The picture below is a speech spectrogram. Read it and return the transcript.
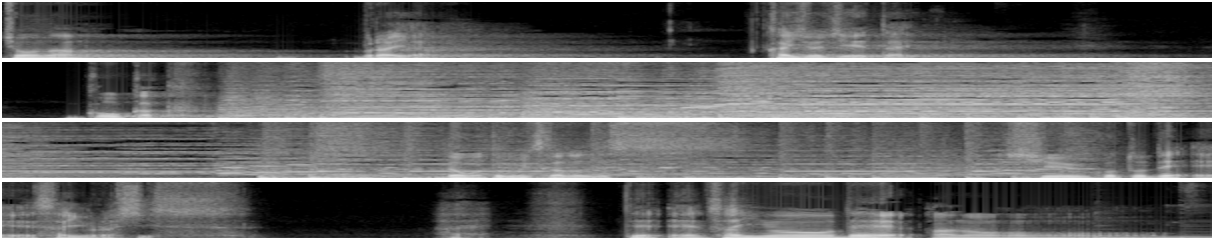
長男、ブライアン、海上自衛隊、合格。どうも、徳光和夫です。ちゅうことで、えー採用らしいです。はい。で、えー採用で、あのー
